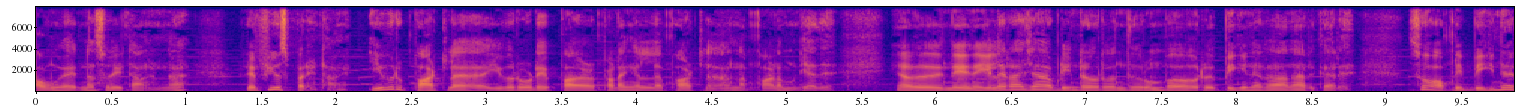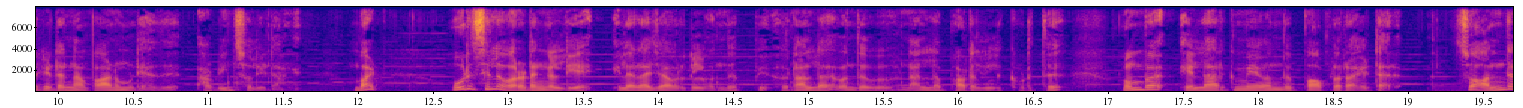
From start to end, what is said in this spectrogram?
அவங்க என்ன சொல்லிட்டாங்கன்னா ரெஃப்யூஸ் பண்ணிட்டாங்க. இவர் பாட்டில் இவருடைய ப படங்களில் பாட்டிலலாம் நான் பாட முடியாது. இந்த இளையராஜா அப்படின்றவர் வந்து ரொம்ப ஒரு பிகினராக தான் இருக்கார். ஸோ அப்படி பிகினர்கிட்ட நான் பாட முடியாது அப்படின்னு சொல்லிட்டாங்க. பட் ஒரு சில வருடங்கள்லேயே இளையராஜா அவர்கள் வந்து நல்ல வந்து நல்ல பாடல்கள் கொடுத்து ரொம்ப எல்லாருக்குமே வந்து பாப்புலர் ஆகிட்டார் ஸோ அந்த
